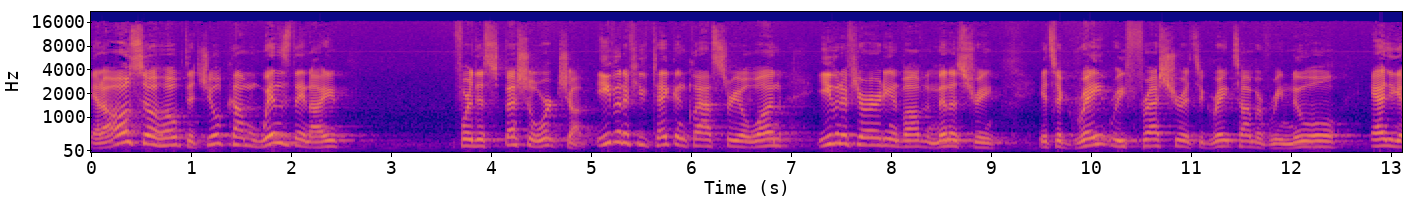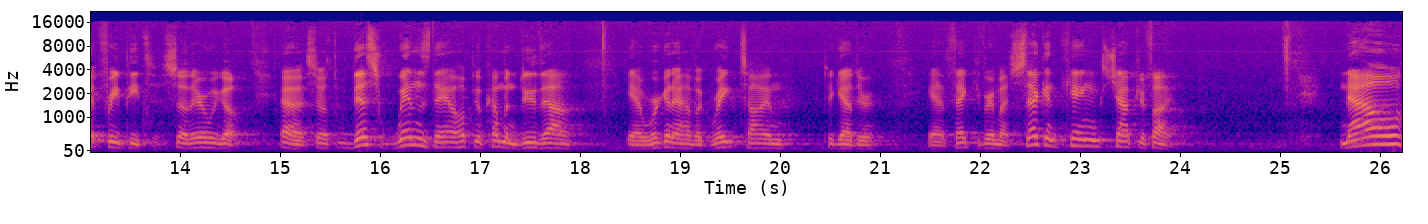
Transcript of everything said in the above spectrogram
And I also hope that you'll come Wednesday night for this special workshop. Even if you've taken class 301, even if you're already involved in ministry, it's a great refresher, it's a great time of renewal, and you get free pizza. So there we go. Uh, so this Wednesday, I hope you'll come and do that. And we're going to have a great time together. And thank you very much. Second Kings chapter 5. Now,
